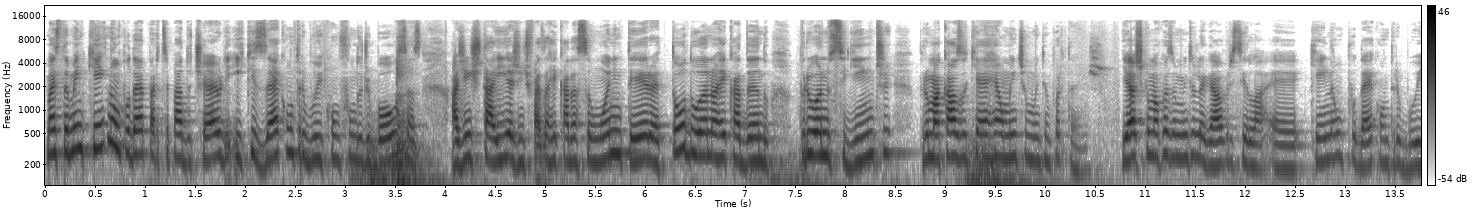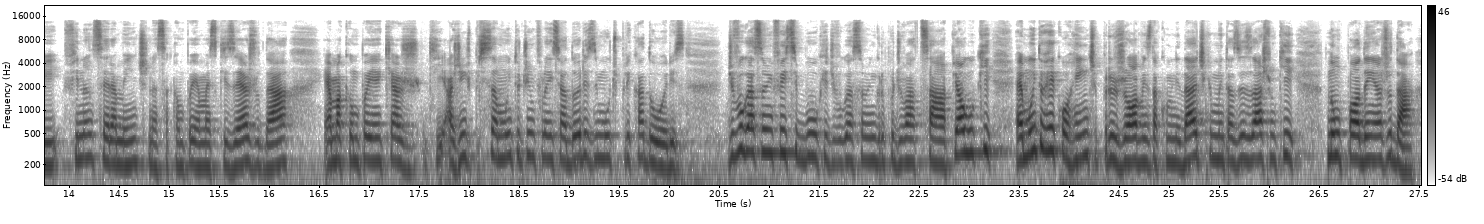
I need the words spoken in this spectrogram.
mas também quem não puder participar do Charity e quiser contribuir com o Fundo de Bolsas, a gente está aí, a gente faz arrecadação o ano inteiro, é todo ano arrecadando para o ano seguinte, para uma causa que é realmente muito importante. E acho que uma coisa muito legal, Priscila, é quem não puder contribuir financeiramente nessa campanha, mas quiser ajudar, é uma campanha que a, que a gente precisa muito de influenciadores e multiplicadores. Divulgação em Facebook, divulgação em grupo de WhatsApp, algo que é muito recorrente para os jovens da comunidade que muitas vezes acham que não podem ajudar.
